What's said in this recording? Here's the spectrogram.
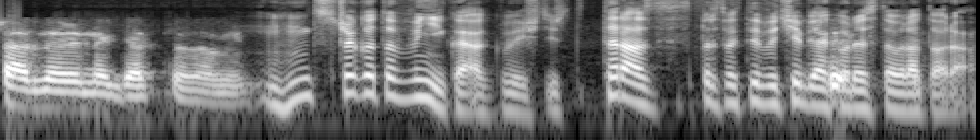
czarny rynek gastronomii. Mhm. Z czego to wynika, jak myślisz? Teraz z perspektywy ciebie jako restauratora.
